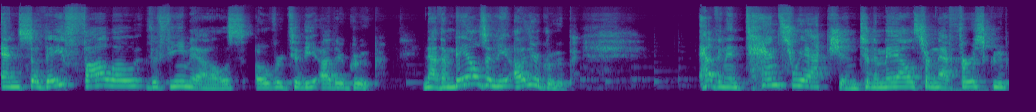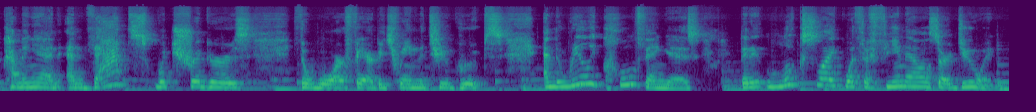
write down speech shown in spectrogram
And so they follow the females over to the other group. Now, the males in the other group have an intense reaction to the males from that first group coming in. And that's what triggers the warfare between the two groups. And the really cool thing is that it looks like what the females are doing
